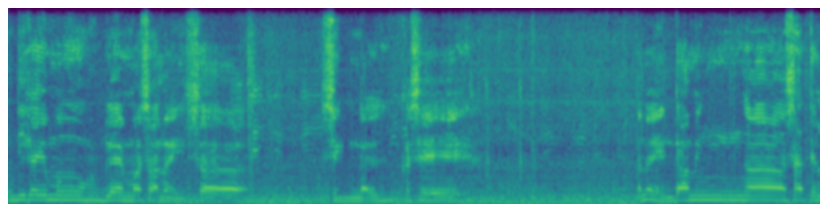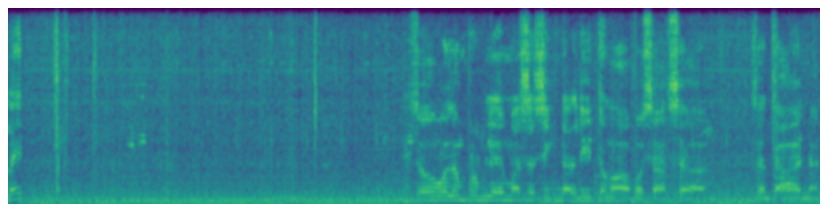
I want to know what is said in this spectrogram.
hindi kayo problema sa ano eh, sa signal kasi ano eh, daming ah, satellite. So walang problema sa signal dito mga boss ah, sa Santa Ana.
